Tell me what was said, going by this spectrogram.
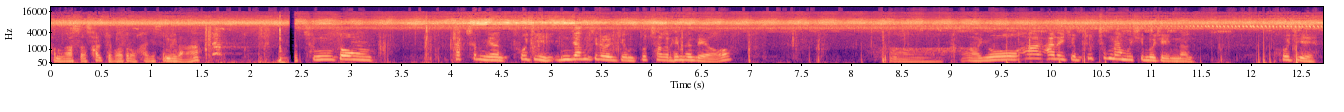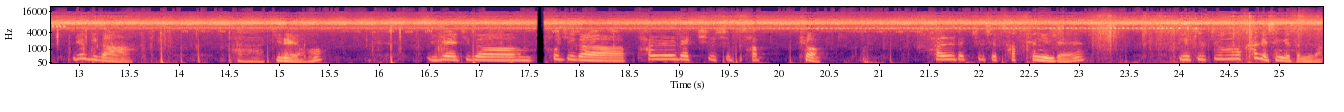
한번 가서 살펴보도록 하겠습니다. 청송 하천면 토지 인장지를 지금 도착을 했는데요. 어, 아, 요 아- 아래 지금 수축나무 심어져 있는 토지 여기가 아, 기네요. 이게 지금 토지가 874평, 874평인데 이게 길쭉하게 생겼습니다.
